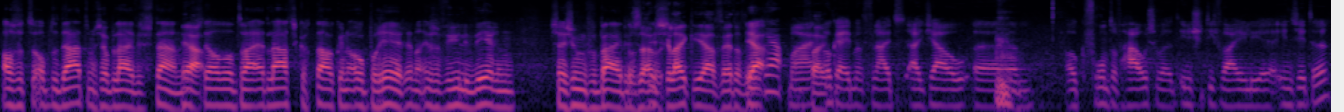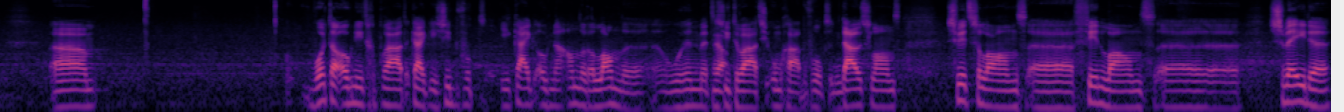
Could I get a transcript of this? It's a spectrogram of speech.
als het op de datum zou blijven staan. Ja. Stel dat wij het laatste kwartaal kunnen opereren, dan is er voor jullie weer een seizoen voorbij. dan Dus zijn het we is- gelijk een jaar verder. Ja. Ja. Maar oké, maar vanuit uit jouw ehm, ook front of house, wat- het initiatief waar jullie eh, in zitten, ehm, wordt daar ook niet gepraat? Kijk, je ziet bijvoorbeeld, je kijkt ook naar andere landen, eh, hoe hun met de Ja. situatie omgaan. Bijvoorbeeld in Duitsland, Zwitserland, eh, Finland, Zweden,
